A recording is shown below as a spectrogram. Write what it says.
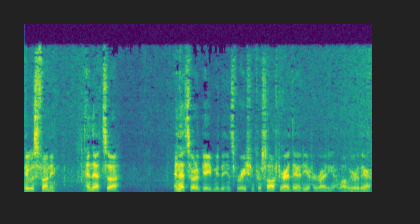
it was funny. And that's uh, and that sort of gave me the inspiration for software. I had the idea for writing it while we were there.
